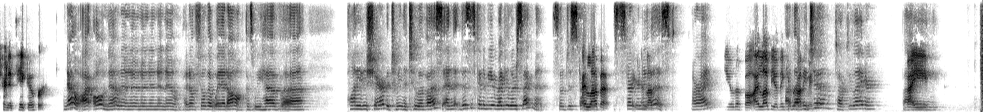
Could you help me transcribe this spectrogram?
trying to take over. No, I oh no no no no no no no. I don't feel that way at all because we have. Uh, plenty to share between the two of us. And this is going to be a regular segment. So just start. I love your, it. Start your new list. It. All right. Beautiful. I love you. Thank you I for love having you me. too. Talk to you later. Bye. Bye.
